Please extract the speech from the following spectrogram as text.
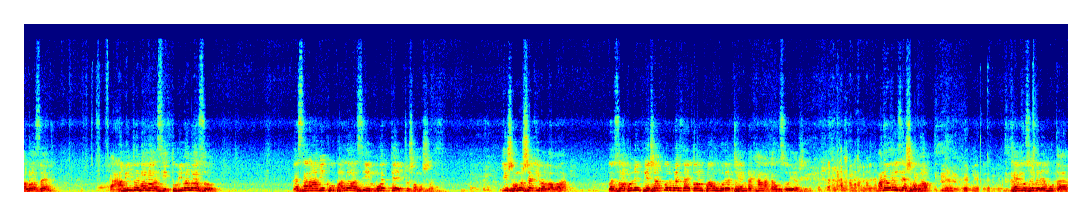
ভালো আছেন? আমি তো ভালো আছি তুমি ভালো আছো? স্যার আমি খুব ভালো আছি মধ্যে একটু সমস্যা। কি সমস্যা কি বাবা আমার? কয় যখনই পেশাব করবে যায় তখন পাও মুড়ে ঠেংটা খামা খাউস হয়ে আসে। মানে ওই যে স্বভাব। করে মুতার।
